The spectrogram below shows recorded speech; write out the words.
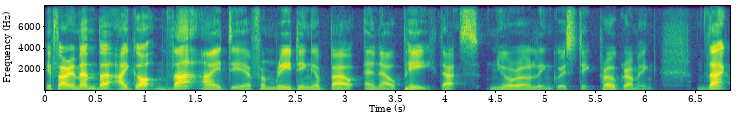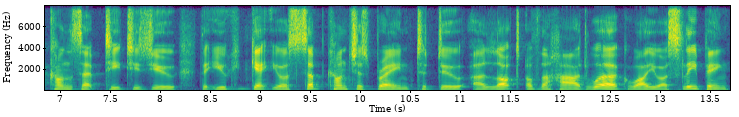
If I remember, I got that idea from reading about NLP, that's neuro linguistic programming. That concept teaches you that you can get your subconscious brain to do a lot of the hard work while you are sleeping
